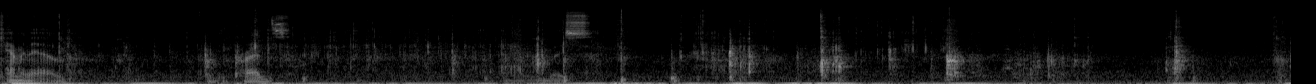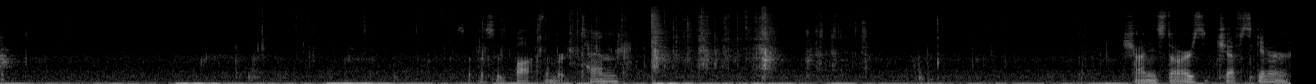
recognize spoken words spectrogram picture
Kamenev. Preds. Nice. So this is box number 10. Shining Stars, Jeff Skinner.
